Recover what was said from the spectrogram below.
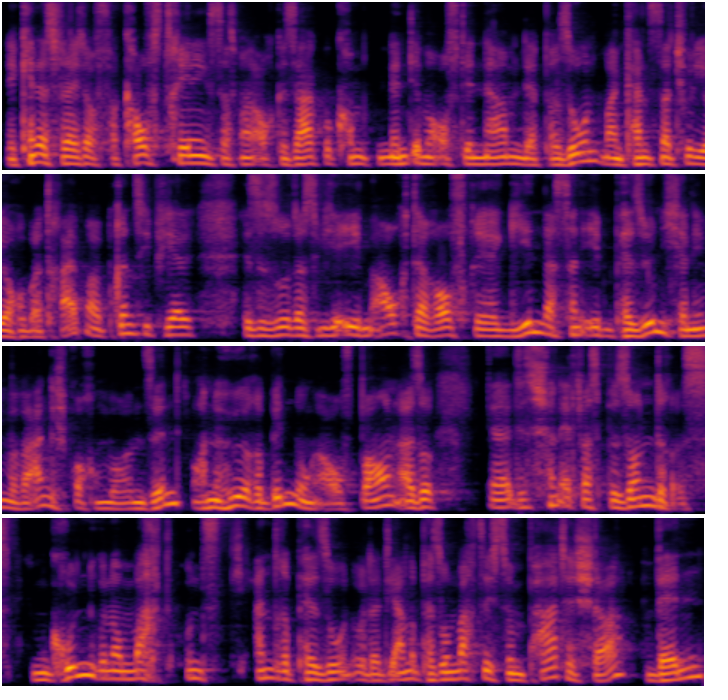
Ihr kennt das vielleicht auch Verkaufstrainings, dass man auch gesagt bekommt, nennt immer oft den Namen der Person. Man kann es natürlich auch übertreiben, aber prinzipiell ist es so, dass wir eben auch darauf reagieren, dass dann eben persönlicher, nehmen wir angesprochen worden sind, auch eine höhere Bindung aufbauen. Also äh, das ist schon etwas Besonderes. Im Grunde genommen macht uns die andere Person oder die andere Person macht sich sympathischer, wenn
